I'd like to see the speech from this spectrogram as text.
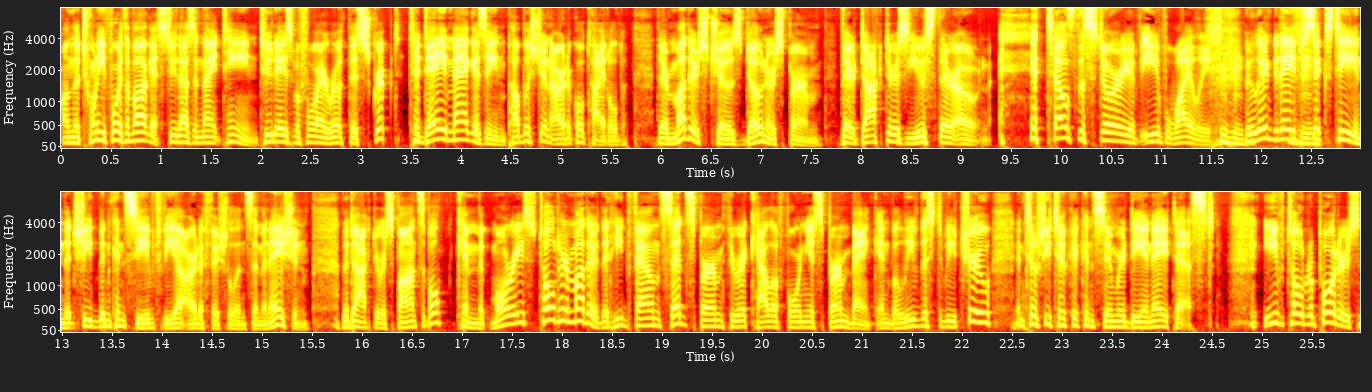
On the 24th of August, 2019, two days before I wrote this script, Today magazine published an article titled, Their Mothers Chose Donor Sperm. Their Doctors Used Their Own. it tells the story of Eve Wiley, who learned at age mm-hmm. 16 that she'd been conceived via artificial insemination. The doctor responsible, Kim McMorries, told her mother that he'd found said sperm through a California sperm bank and believed this to be true until she took a consumer DNA test. Eve told reporters,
